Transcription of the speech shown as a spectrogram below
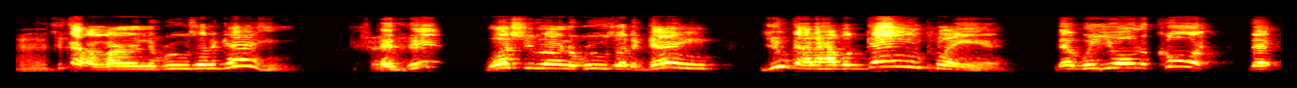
Mhm. You got to learn the rules of the game. And then once you learn the rules of the game, you gotta have a game plan. That when you're on the court, that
